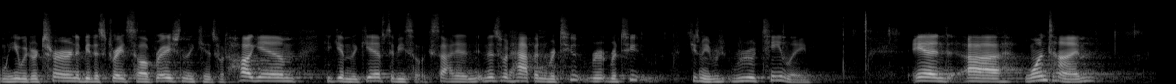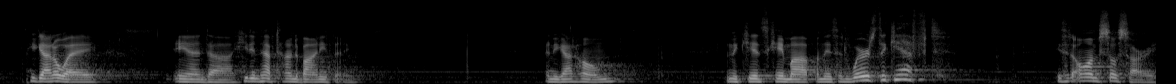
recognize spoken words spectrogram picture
when he would return, it'd be this great celebration. The kids would hug him. He'd give them the gifts. They'd be so excited. And this would happen excuse me, routinely. And uh, one time, he got away, and uh, he didn't have time to buy anything. And he got home, and the kids came up, and they said, Where's the gift? He said, Oh, I'm so sorry.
